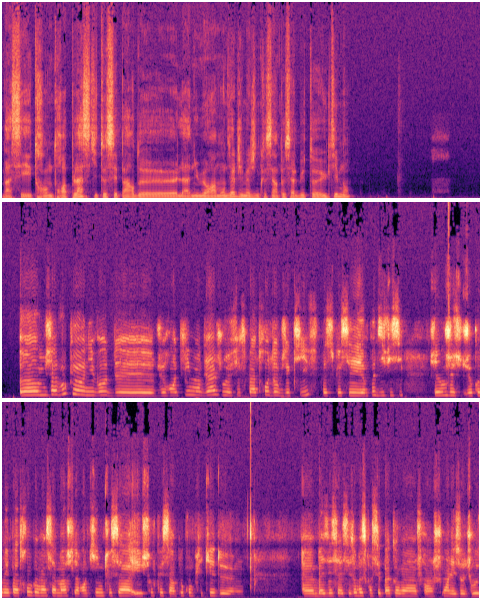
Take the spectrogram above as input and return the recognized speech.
bah, ces 33 places qui te séparent de la numéro 1 mondiale? J'imagine que c'est un peu ça le but ultime, non? J'avoue qu'au niveau du ranking mondial, je me fixe pas trop d'objectifs parce que c'est un peu difficile J'avoue, je, je connais pas trop comment ça marche, les rankings, tout ça, et je trouve que c'est un peu compliqué de euh, baser sa saison parce qu'on sait pas comment, franchement, les autres joueurs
